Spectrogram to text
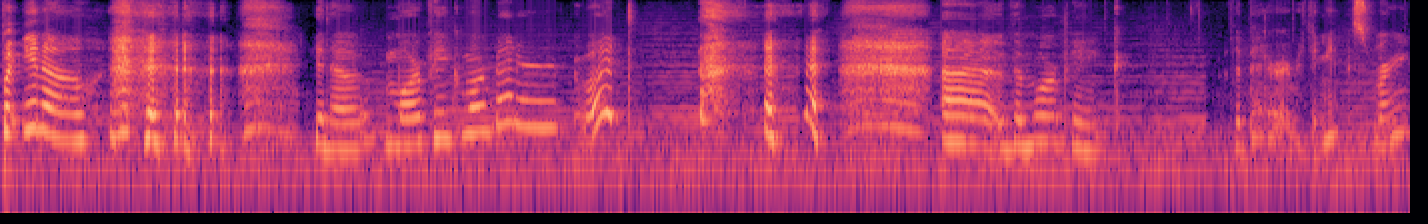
but you know you know more pink more better what uh the more pink the better everything is, right?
